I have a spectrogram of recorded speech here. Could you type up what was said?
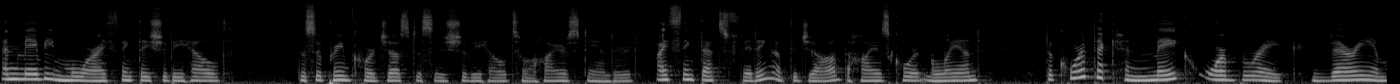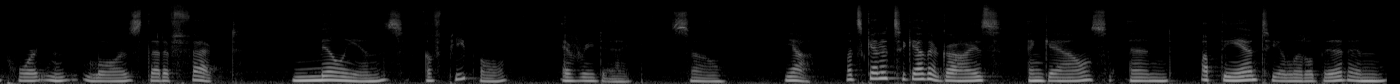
and maybe more. I think they should be held the Supreme Court justices should be held to a higher standard. I think that's fitting of the job, the highest court in the land. The court that can make or break very important laws that affect millions of people every day. So, yeah, let's get it together, guys and gals, and up the ante a little bit and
